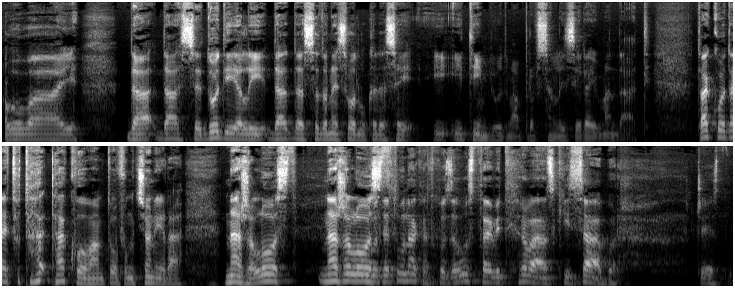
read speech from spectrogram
ovaj, da, da se dodijeli, da, da se donese odluka da se i, i tim ljudima profesionaliziraju mandati. Tako da je to ta, tako vam to funkcionira. Nažalost, nažalost, Možete tu nakratko zaustaviti Hrvatski sabor. Često,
